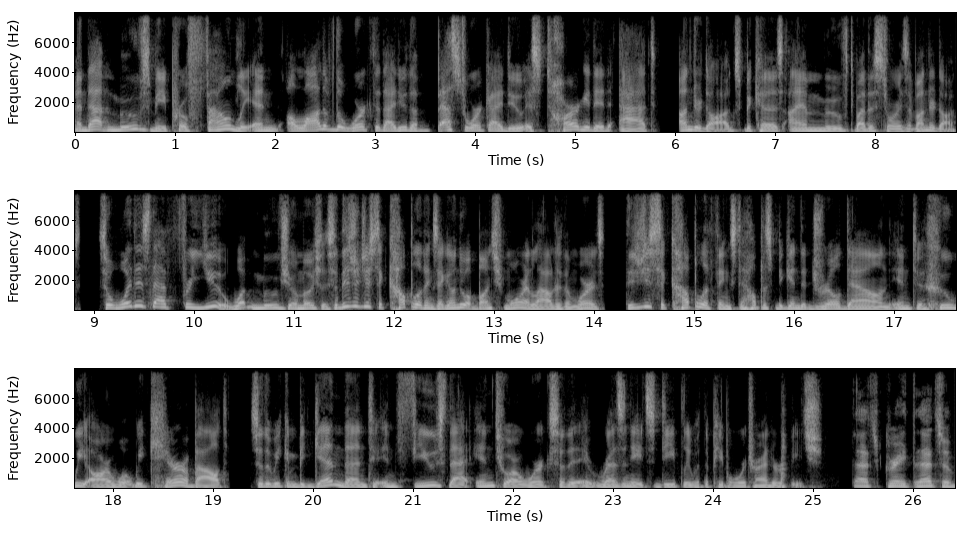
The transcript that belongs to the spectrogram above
And that moves me profoundly. And a lot of the work that I do, the best work I do, is targeted at underdogs because I am moved by the stories of underdogs. So, what is that for you? What moves you emotionally? So, these are just a couple of things. I go into a bunch more and louder than words. These are just a couple of things to help us begin to drill down into who we are, what we care about, so that we can begin then to infuse that into our work so that it resonates deeply with the people we're trying to reach. That's great. That's a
